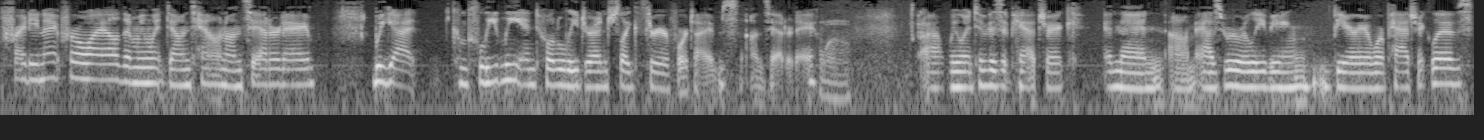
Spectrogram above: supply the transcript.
Friday night for a while. Then we went downtown on Saturday. We got completely and totally drenched like three or four times on Saturday Wow. uh, we went to visit Patrick, and then um, as we were leaving the area where Patrick lives,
